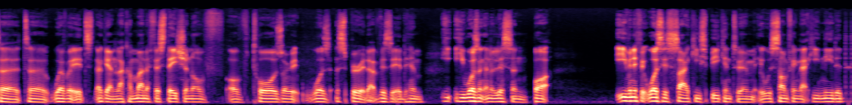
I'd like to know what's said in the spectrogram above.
to to whether it's again like a manifestation of of Thors or it was a spirit that visited him. He he wasn't going to listen, but even if it was his psyche speaking to him, it was something that he needed.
